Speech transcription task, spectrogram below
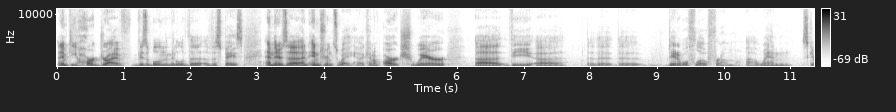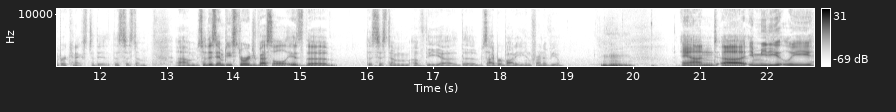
an empty hard drive visible in the middle of the of the space, and there's a, an entranceway, a kind of arch where uh, the uh, the the data will flow from uh, when Skipper connects to the the system. Um, so this empty storage vessel is the the system of the uh, the cyber body in front of you hmm and uh, immediately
